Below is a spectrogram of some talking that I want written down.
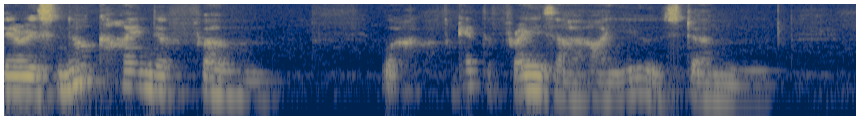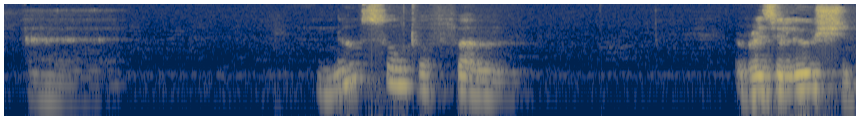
there is no kind of, um, well, I forget the phrase I, I used, um, uh, no sort of um, resolution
